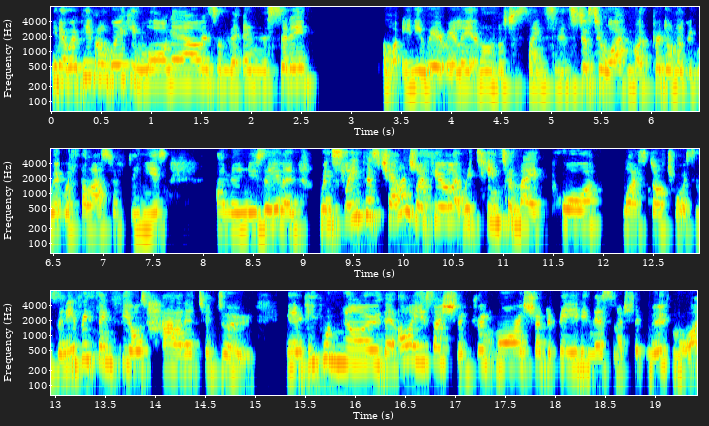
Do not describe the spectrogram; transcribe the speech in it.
you know when people are working long hours in the in the city or anywhere really, and I'm not just saying it's just who I've predominantly worked with for the last 15 years. I'm in New Zealand. When sleep is challenged, I feel like we tend to make poor lifestyle choices, and everything feels harder to do. You know, people know that, oh, yes, I should drink more, I should be eating this, and I should move more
